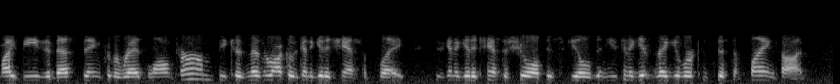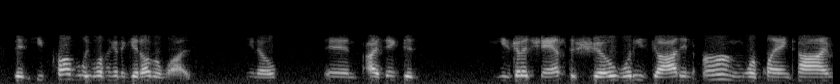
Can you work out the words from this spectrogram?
might be the best thing for the Reds long term because Mesoraco is going to get a chance to play. He's going to get a chance to show off his skills, and he's going to get regular, consistent playing time that he probably wasn't going to get otherwise. You know, and I think that he's got a chance to show what he's got and earn more playing time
